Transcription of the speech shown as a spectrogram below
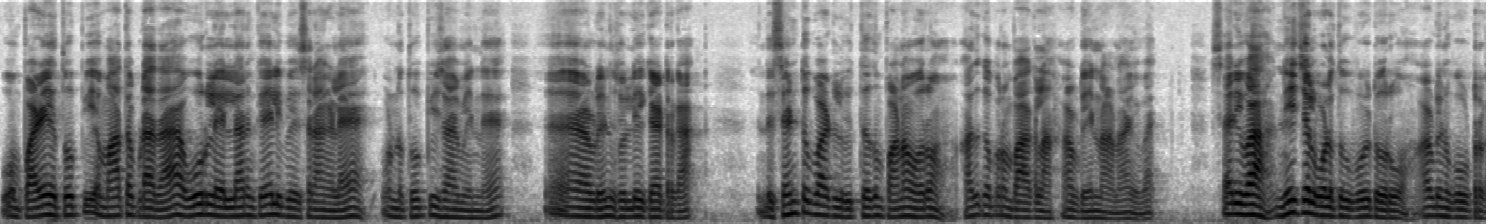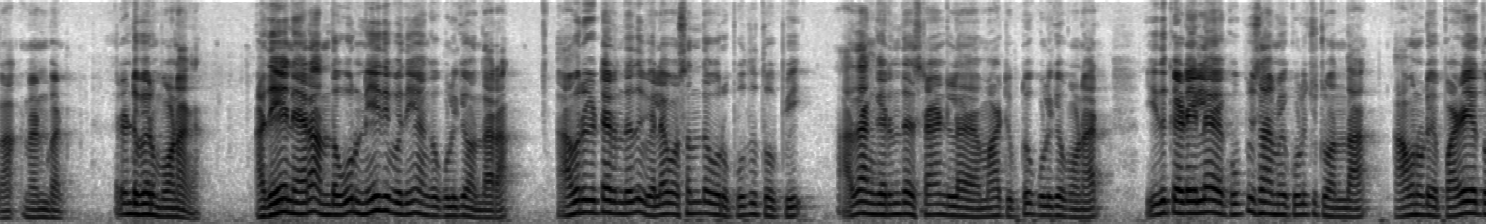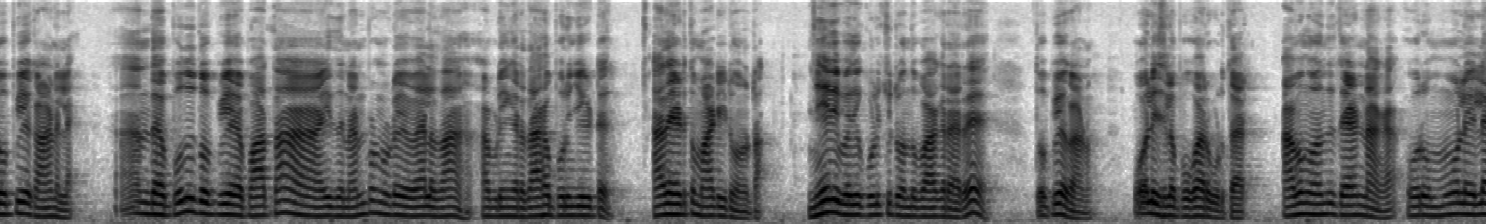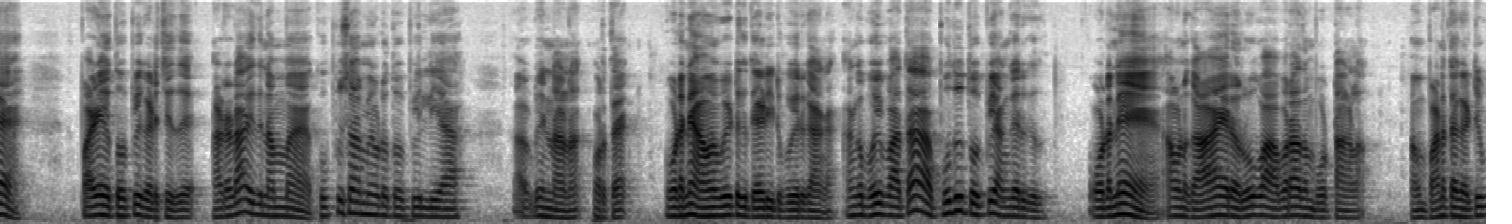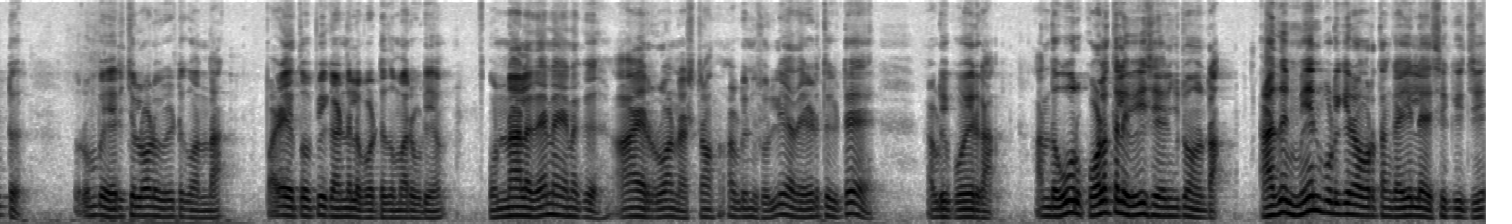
உன் பழைய தொப்பியை மாற்றப்படாதா ஊரில் எல்லாரும் கேலி பேசுகிறாங்களே ஒன்று தொப்பி சாமின்னு அப்படின்னு சொல்லி கேட்டிருக்கான். இந்த சென்ட்டு பாட்டில் விற்றதும் பணம் வரும். அதுக்கப்புறம் பார்க்கலாம் அப்படின்னு நானா இவன். சரி வா நீச்சல் குளத்துக்கு போயிட்டு வருவோம் அப்படின்னு கூப்பிட்ருக்கான் நண்பன். ரெண்டு பேரும் போனாங்க. அதே நேரம் அந்த ஊர் நீதிபதியும் அங்கே குளிக்க வந்தாராம். அவர்கிட்ட இருந்தது விலை வசந்த ஒரு புது தொப்பி. அதை அங்கே இருந்த ஸ்டாண்டில் மாட்டிவிட்டு குளிக்க போனார். இதுக்கிடையில் குப்புசாமி குளிச்சுட்டு வந்தான். அவனுடைய பழைய தொப்பியை காணலை. அந்த புது தொப்பியை பார்த்தா இது நண்பனுடைய வேலை தான் அப்படிங்கிறதாக புரிஞ்சுக்கிட்டு அதை எடுத்து மாட்டிகிட்டு வந்துட்டான். நீதிபதி குளிச்சுட்டு வந்து பார்க்குறாரு தொப்பியை காணும். போலீஸில் புகார் கொடுத்தார். அவங்க வந்து தேடினாங்க. ஒரு மூலையில் பழைய தொப்பி கிடச்சிது. அடடா இது நம்ம குப்புசாமியோட தொப்பி இல்லையா? அப்படின்னு நானா ஒருத்தன். உடனே அவன் வீட்டுக்கு தேடிட்டு போயிருக்காங்க. அங்கே போய் பார்த்தா புது தொப்பி அங்கே இருக்குது. உடனே அவனுக்கு ஆயிரம் ரூபா அபராதம் போட்டாங்களாம். அவன் பணத்தை கட்டிவிட்டு ரொம்ப எரிச்சலோடு வீட்டுக்கு வந்தான். பழைய தொப்பி கண்ணில் பட்டுது மறுபடியும். உன்னால் தானே எனக்கு ஆயிரம் ரூபா நஷ்டம் அப்படின்னு சொல்லி அதை எடுத்துக்கிட்டு அப்படி போயிருக்கான். அந்த ஊர் குளத்துல வீசி எரிஞ்சிட்டு வந்துட்டான். அது மீன் பிடிக்கிற ஒருத்தன் கையில் சிக்கிச்சு.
